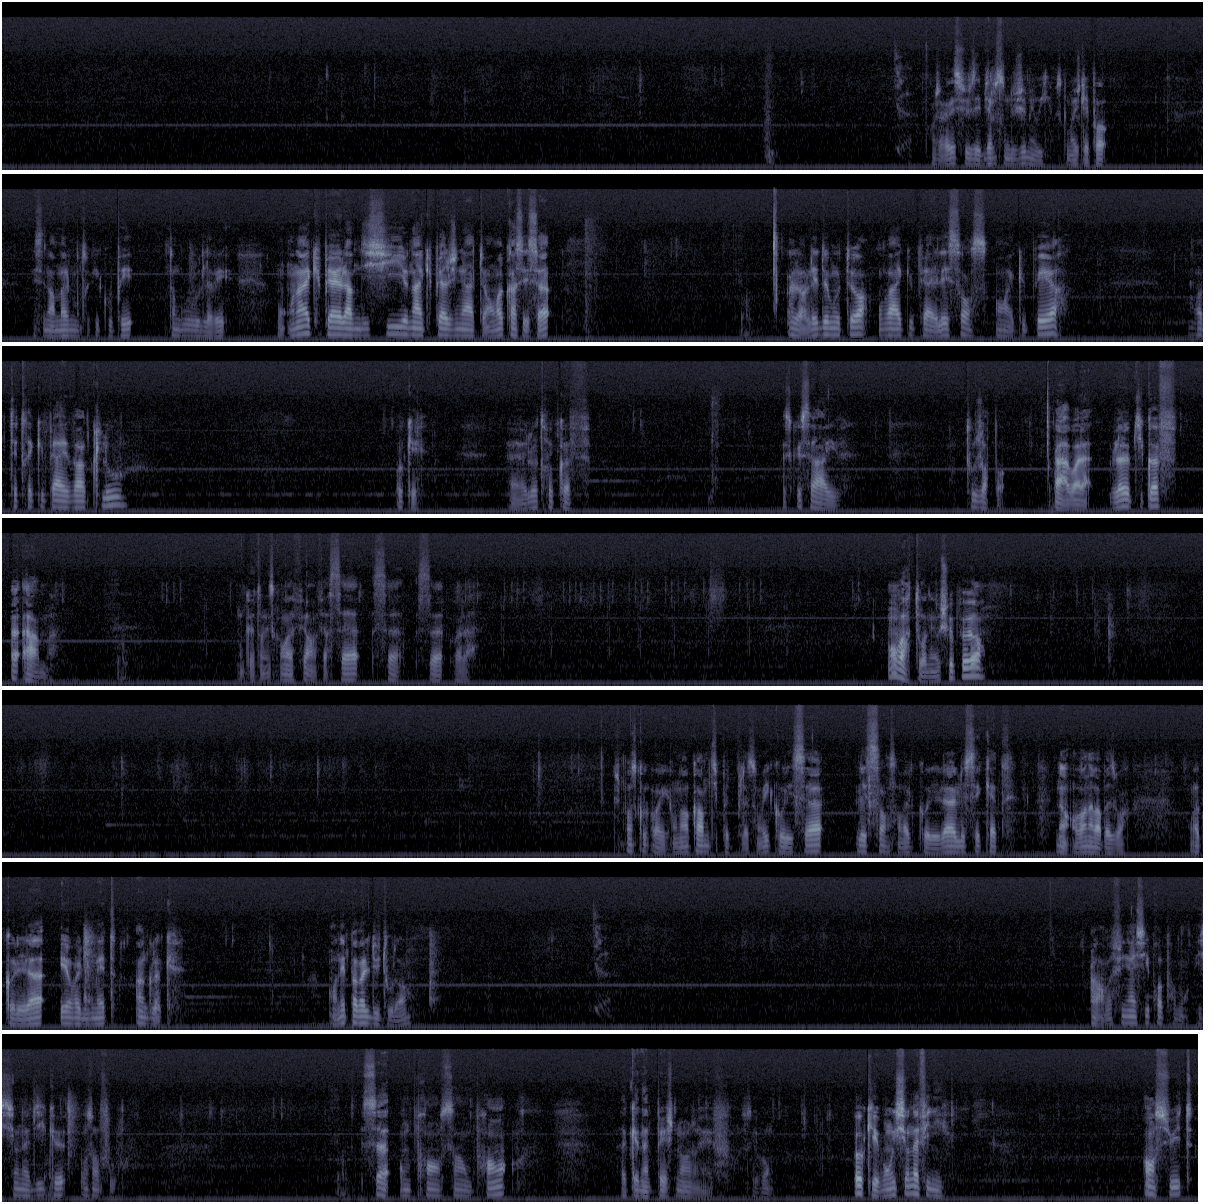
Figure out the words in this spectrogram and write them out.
Bon, j'ai regardé si vous avez bien le son du jeu, mais oui, parce que moi je l'ai pas. C'est normal, mon truc est coupé, tant que vous l'avez. Bon, on a récupéré l'arme d'ici, on a récupéré le générateur, on va casser ça. Alors, les deux moteurs, on va récupérer l'essence, on récupère. On va peut-être récupérer 20 clous. Ok. Euh, L'autre coffre. Est-ce que ça arrive? Toujours pas. Ah, voilà. Là, le petit coffre à armes. Donc, attendez, ce qu'on va faire On va faire ça, ça, ça, voilà. On va retourner au chopper. Je pense qu'on on a encore un petit peu de place. On va y coller ça. L'essence, on va le coller là. Le C4, non, on va en avoir besoin. On va coller là et on va lui mettre un Glock. On est pas mal du tout là. Alors on va finir ici proprement. Ici on a dit que on s'en fout. Ça on prend, ça on prend. La canne à pêche, non. C'est bon. Ok, bon ici on a fini. Ensuite,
